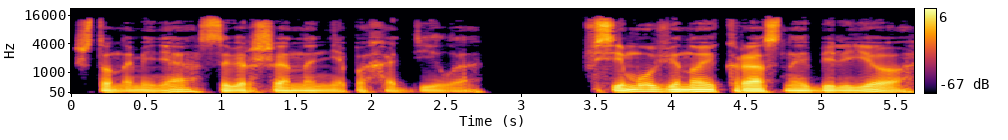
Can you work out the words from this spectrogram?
что на меня совершенно не походило. Всему виной красное белье,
